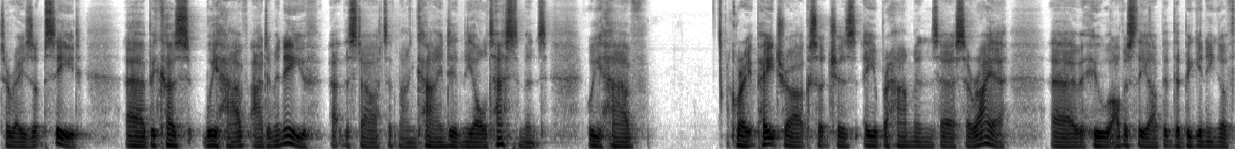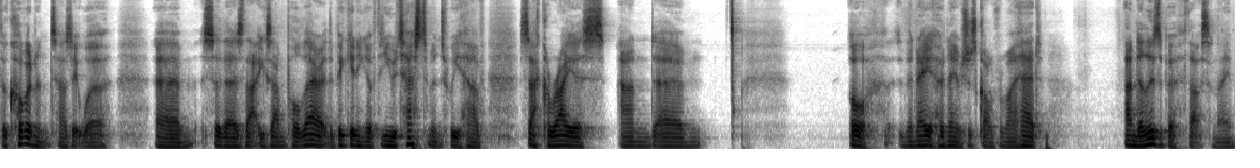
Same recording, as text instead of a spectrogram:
to raise up seed. Uh, because we have Adam and Eve at the start of mankind in the Old Testament. We have great patriarchs such as Abraham and uh, uh, who obviously are at the beginning of the covenant, as it were. Um, so there's that example there. At the beginning of the New Testament, we have Zacharias and um, oh, the name her name's just gone from my head, and Elizabeth. That's the name.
